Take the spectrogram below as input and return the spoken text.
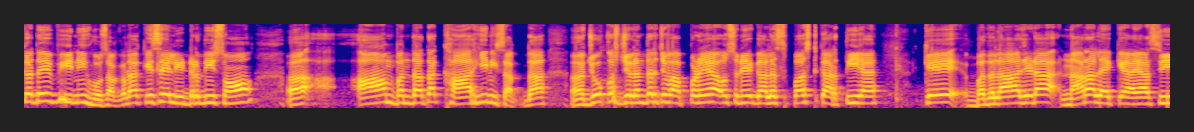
ਕਦੇ ਵੀ ਨਹੀਂ ਹੋ ਸਕਦਾ। ਕਿਸੇ ਲੀਡਰ ਦੀ ਸੌ ਆਮ ਬੰਦਾ ਤਾਂ ਖਾ ਹੀ ਨਹੀਂ ਸਕਦਾ। ਜੋ ਕੁਝ ਜਲੰਧਰ ਚ ਵਾਪਰਿਆ ਉਸਨੇ ਇਹ ਗੱਲ ਸਪਸ਼ਟ ਕਰਤੀ ਹੈ ਕਿ ਬਦਲਾ ਜਿਹੜਾ ਨਾਰਾ ਲੈ ਕੇ ਆਇਆ ਸੀ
